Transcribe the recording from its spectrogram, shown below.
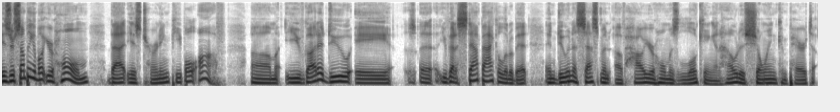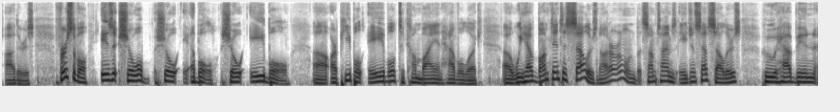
Is there something about your home that is turning people off? Um, you've got to do a uh, you've got to step back a little bit and do an assessment of how your home is looking and how it is showing compared to others. First of all, is it show showable, showable? Uh, are people able to come by and have a look? Uh, we have bumped into sellers, not our own, but sometimes agents have sellers who have been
